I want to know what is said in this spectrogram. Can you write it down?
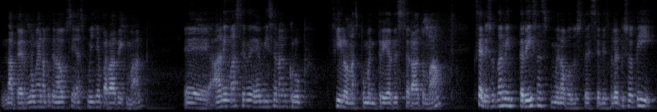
να παίρνουμε από την άποψη, ας πούμε, για παράδειγμα, ε, αν είμαστε εμείς ένα group φίλων, ας πούμε, τρία-τέσσερα άτομα, ξέρεις, όταν οι τρεις, ας πούμε, από τους τέσσερις βλέπεις ότι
